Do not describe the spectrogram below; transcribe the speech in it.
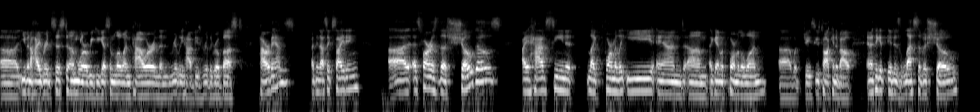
uh, even a hybrid system where we could get some low end power and then really have these really robust power bands. I think that's exciting. Uh, as far as the show goes, I have seen it like Formula E and um, again with Formula One, uh, what JC is talking about. And I think it, it is less of a show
